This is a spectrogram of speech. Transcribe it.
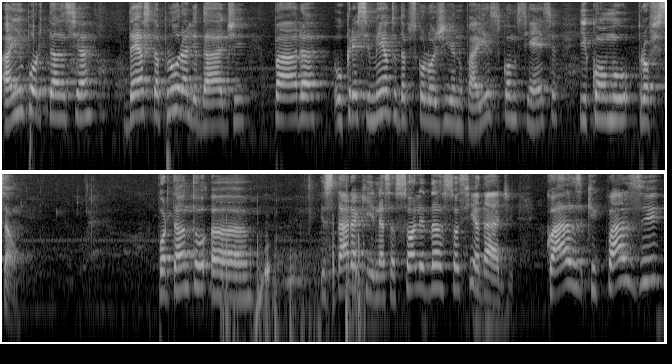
a importância desta pluralidade para o crescimento da psicologia no país como ciência e como profissão. Portanto, uh, estar aqui nessa sólida sociedade, quase, que quase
